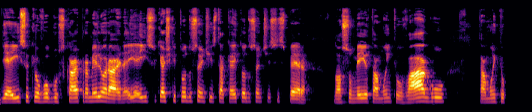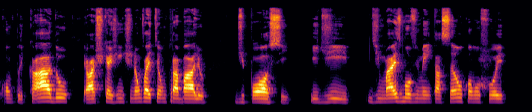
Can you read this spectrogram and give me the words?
e é isso que eu vou buscar para melhorar, né? E é isso que acho que todo Santista quer e todo Santista espera. Nosso meio está muito vago, está muito complicado. Eu acho que a gente não vai ter um trabalho de posse e de, de mais movimentação como foi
